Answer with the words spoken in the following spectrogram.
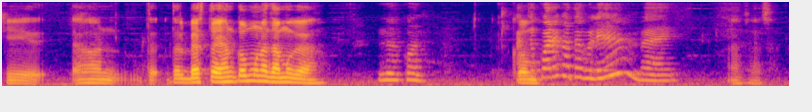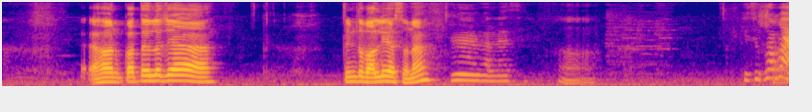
কি এখন তাহলে ব্যস্ত এখন কমবো না যাব গা? না কোন কম। পরে কথা বলি হ্যাঁ? বাই আচ্ছা আচ্ছা। এখন কত হইল যা? তুমি তো ভালোই আছো না? হ্যাঁ ভালো আছে। কিছু কবা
